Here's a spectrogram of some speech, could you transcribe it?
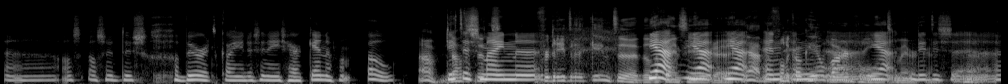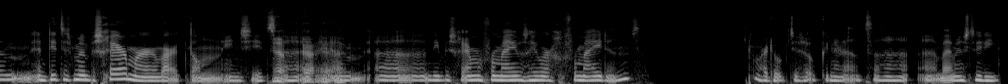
eh, als, als het dus gebeurt, kan je dus ineens herkennen van, oh, Oh, dit is mijn... verdrietige kind dat ja, hier... ja, ja, ja, dat en- vond ik ook heel waardevol ja, om te merken. Dit is, eh, ehm, en dit is mijn beschermer waar ik dan in zit. Eh, ehm, eh, die beschermer voor mij was heel erg vermijdend. Waardoor ik dus ook inderdaad eh, eh, bij mijn studie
